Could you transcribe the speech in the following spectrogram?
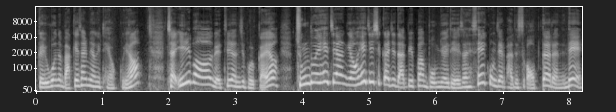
그러니까 요거는 맞게 설명이 되었고요. 자, 1번 왜 틀렸는지 볼까요? 중도에 해지한 경우 해지 시까지 납입한 보험료에 대해서는 세액 공제를 받을 수가 없다라는데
